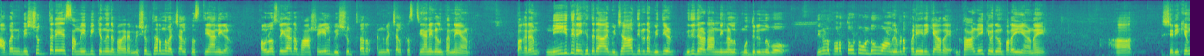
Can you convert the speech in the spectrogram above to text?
അവൻ വിശുദ്ധരെ സമീപിക്കുന്നതിന് പകരം വിശുദ്ധർ എന്ന് വെച്ചാൽ ക്രിസ്ത്യാനികൾ. പൗലോസ്ലിഹയുടെ ഭാഷയിൽ വിശുദ്ധർ എന്ന് വെച്ചാൽ ക്രിസ്ത്യാനികൾ തന്നെയാണ്. പകരം നീതിരഹിതരായ വിജാതിയുടെ വിധി വിധി തേടാൻ നിങ്ങൾ മുതിരുന്നുവോ? നിങ്ങൾ പുറത്തോട്ട് കൊണ്ടുപോവാണ് ഇവിടെ പരിഹരിക്കാതെ. താഴേക്ക് വരുമ്പോൾ പറയുകയാണേ ശരിക്കും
